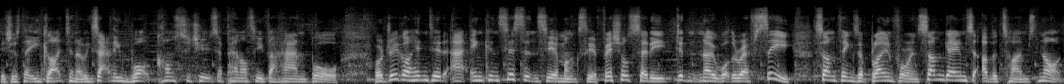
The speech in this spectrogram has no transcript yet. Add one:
It's just that he'd like to know exactly what constitutes a penalty for handball. Rodrigo hinted at inconsistency amongst the officials, said he didn't know what the refs see. Some things are blown for in some games, other times not.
